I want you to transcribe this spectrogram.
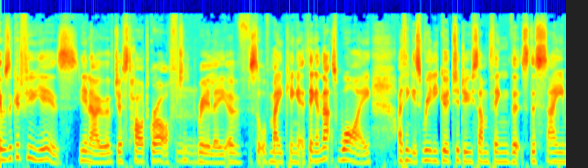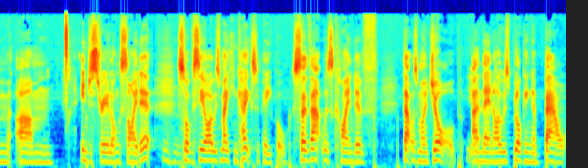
it was a good few years, you know, of just hard graft, really, of sort of making it a thing, and that's why I think it's really good to do something that's the same. Um, industry alongside it so obviously i was making cakes for people so that was kind of that was my job Yeah. and then i was blogging about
